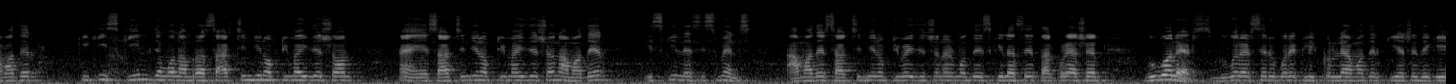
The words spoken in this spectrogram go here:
আমাদের কি কি স্কিল যেমন আমরা সার্চ ইঞ্জিন অপটিমাইজেশন হ্যাঁ সার্চ ইঞ্জিন অপটিমাইজেশন আমাদের স্কিল অ্যাসিসমেন্টস আমাদের সার্চ ইঞ্জিন অপটিমাইজেশনের মধ্যে স্কিল আছে। তারপরে আসেন গুগল অ্যাডস গুগল অ্যাডসের উপরে ক্লিক করলে আমাদের কি আসে দেখি?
